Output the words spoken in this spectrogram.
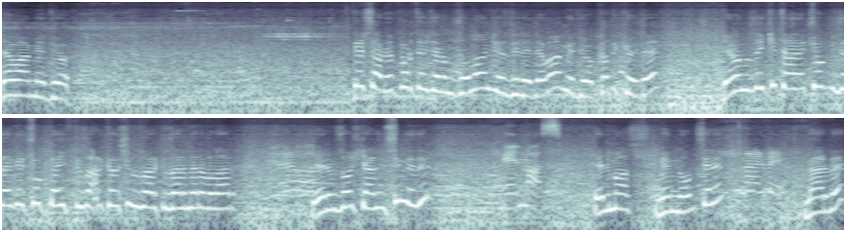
devam ediyor. Arkadaşlar röportajlarımız olan ile devam ediyor Kadıköy'de. Yanımızda iki tane çok güzel ve çok naif kız arkadaşımız var. Kızlar merhabalar. Merhaba. Yerimize hoş geldiniz. İsim nedir? Elmas. Elmas. Memnun oldum. Senin? Merve. Merve.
